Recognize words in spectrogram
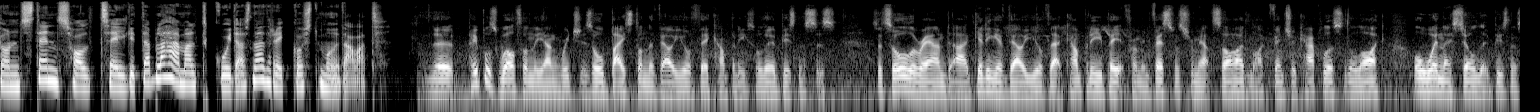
John Stensholt selgitab lähemalt, kuidas nad rikkust mõõdavad the people's wealth on the young rich is all based on the value of their companies or their businesses. So it's all around uh, getting a value of that company, be it from investments from outside, like venture capitalists or the like, or when they sell their business.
